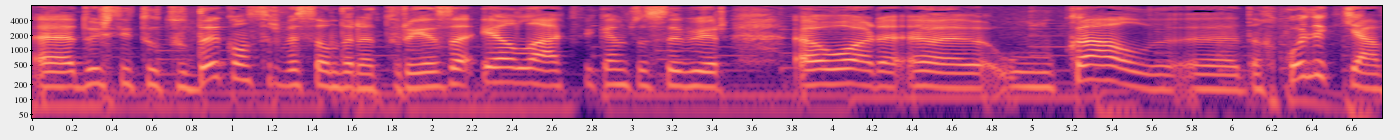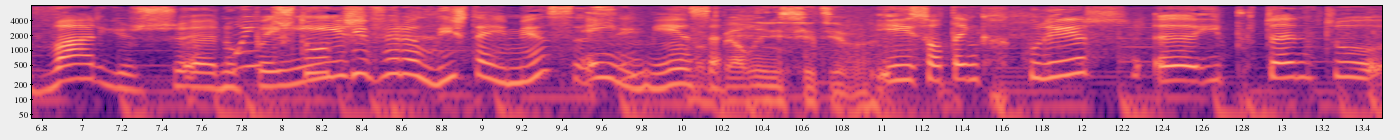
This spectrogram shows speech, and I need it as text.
ah, do Instituto da Conservação da Natureza. É lá que ficamos a saber a hora, ah, o local ah, da recolha, que há vários ah, no Muito, país. estou aqui a ver a lista, é imensa. É sim. imensa. Uma bela iniciativa. E só tem que recolher e, portanto,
